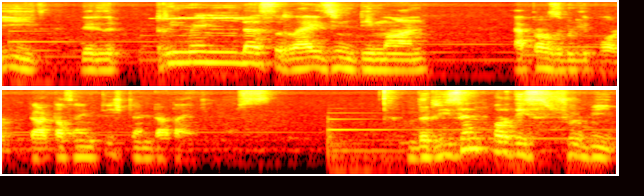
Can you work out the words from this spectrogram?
is there is a tremendous rise in demand approximately for data scientists and data engineers. The reason for this should be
